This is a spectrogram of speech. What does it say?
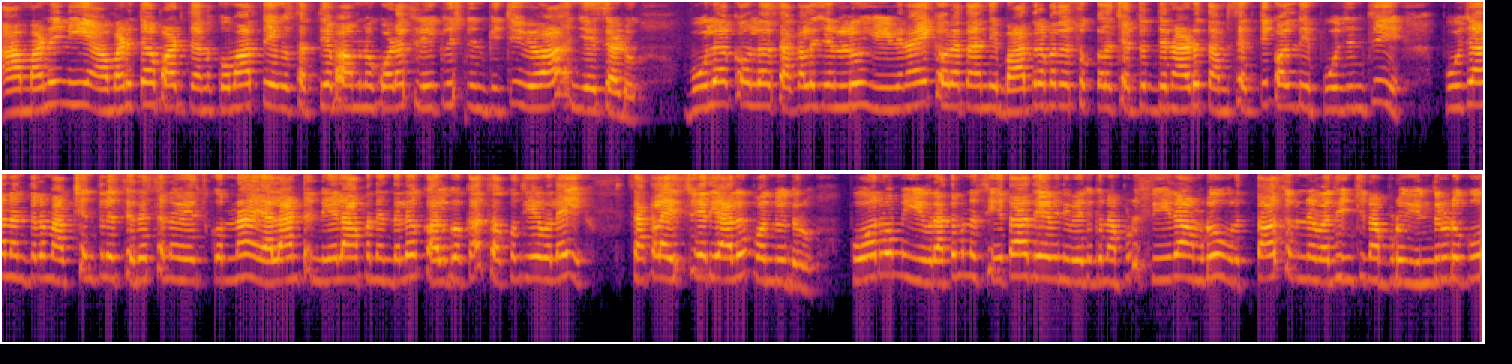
ఆ మణిని ఆ మణితో పాటు తన కుమార్తె సత్యభామను కూడా శ్రీకృష్ణునికి ఇచ్చి వివాహం చేశాడు. భూలోకంలో సకల జనులు ఈ వినాయక వ్రతాన్ని భాద్రపద శుక్ల చతుర్థి నాడు తమ శక్తి కొలది పూజించి పూజానంతరం అక్షింతలు శిరస్సును వేసుకున్న ఎలాంటి నీలాపనిందలు కలుగక సకుజీవులై సకల ఐశ్వర్యాలు పొందుదురు. పూర్వం ఈ వ్రతమును సీతాదేవిని వెదుకునప్పుడు శ్రీరాముడు వృత్తాసురుని వధించినప్పుడు ఇంద్రుడుకు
